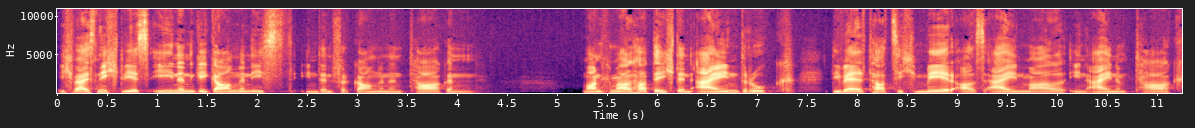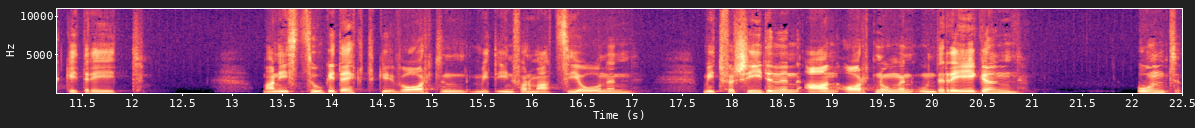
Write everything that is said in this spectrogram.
Ich weiß nicht, wie es Ihnen gegangen ist in den vergangenen Tagen. Manchmal hatte ich den Eindruck, die Welt hat sich mehr als einmal in einem Tag gedreht. Man ist zugedeckt geworden mit Informationen, mit verschiedenen Anordnungen und Regeln und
